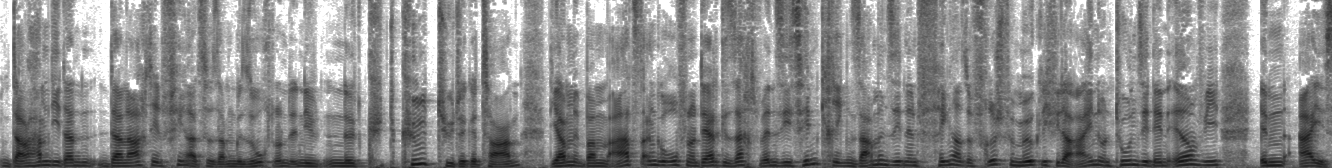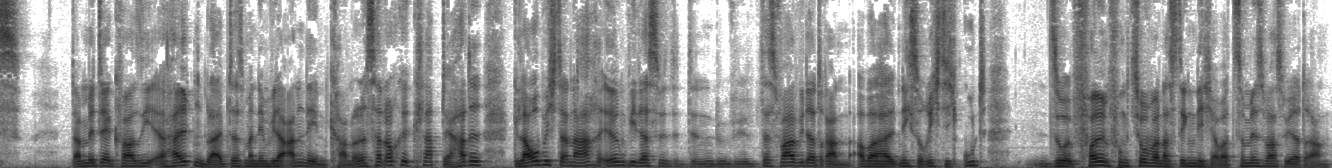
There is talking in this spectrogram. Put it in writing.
da haben die dann danach den Finger zusammengesucht und in, die, in eine Kühltüte getan. Die haben beim Arzt angerufen und der hat gesagt, wenn sie es hinkriegen, sammeln sie den Finger so frisch wie möglich wieder ein und tun sie den irgendwie in Eis damit er quasi erhalten bleibt, dass man den wieder anlehnen kann. Und das hat auch geklappt. Er hatte, glaube ich, danach irgendwie das, das war wieder dran, aber halt nicht so richtig gut so voll in Funktion war das Ding nicht, aber zumindest war es wieder dran.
